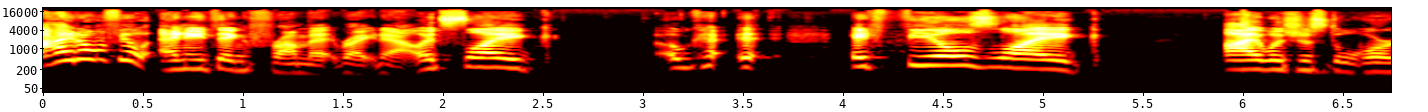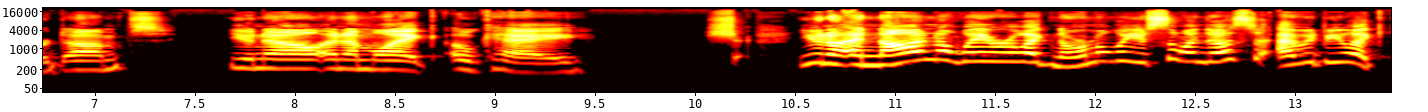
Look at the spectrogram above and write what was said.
I don't feel anything from it right now. It's like okay, it, it feels like I was just lore dumped, you know, and I'm like, okay. Sure. You know, and not in a way where like normally if someone does it, I would be like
